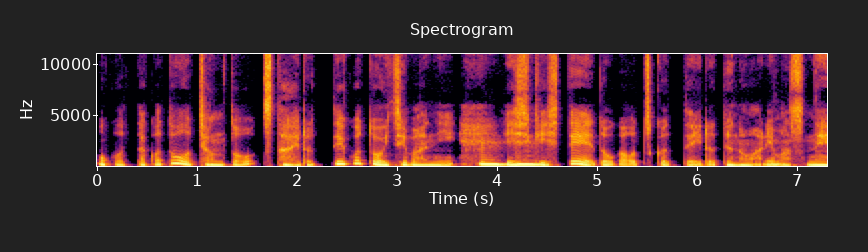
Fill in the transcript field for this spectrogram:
起こったことをちゃんと伝えるっていうことを一番に意識して動画を作っているっていうのはありますね。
